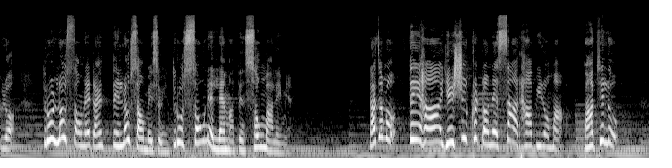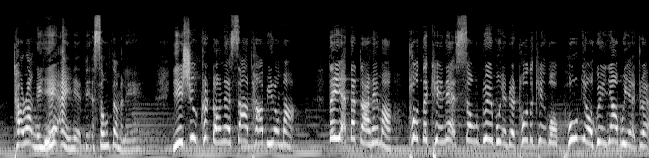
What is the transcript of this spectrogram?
ပြီးတော့သူတို့လှုပ်ဆောင်တဲ့အတိုင်းသင်လှုပ်ဆောင်မယ်ဆိုရင်သူတို့ဆုံးတဲ့လမ်းမှာသင်ဆုံးပါလိမ့်မယ်ဒါကြောင့်မို့သင်ဟာယေရှုခရစ်တော်နဲ့စထားပြီးတော့မှဘာဖြစ်လို့ထာဝရငရဲအိုင်နဲ့သင်အဆုံးသတ်မလဲယေရှုခရစ်တော်နဲ့စထားပြီးတော့မှတည့်ရဲ့အတ္တတာထဲမှာထိုသခင်နဲ့စုံတွေ့ဖို့ရန်အတွက်ထိုသခင်ကိုဖူးမြော်ခွင့်ရဖို့ရန်အတွက်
